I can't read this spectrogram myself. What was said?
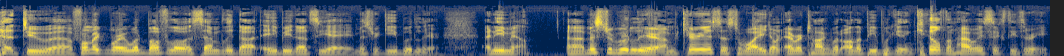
to uh, Fort McMurray Wood Buffalo Assembly.ab.ca, Mr. Guy Boutilier, an email. Uh, Mr. Boutilier, I'm curious as to why you don't ever talk about all the people getting killed on Highway 63.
